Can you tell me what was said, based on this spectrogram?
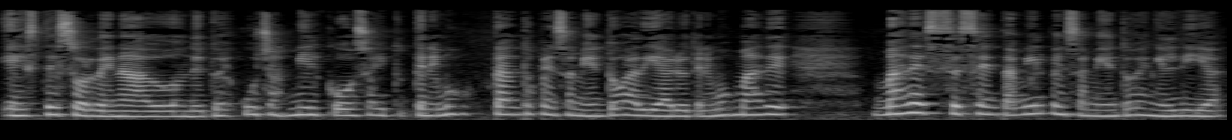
es desordenado, donde tú escuchas mil cosas y tenemos tantos pensamientos a diario, tenemos más de más de 60 mil pensamientos en el día.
